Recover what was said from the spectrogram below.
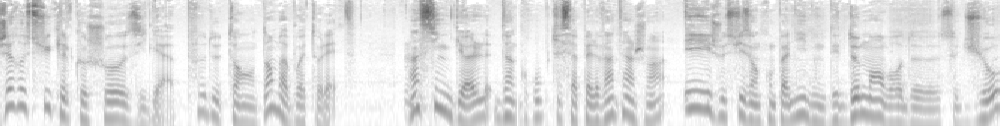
j'ai reçu quelque chose il y a peu de temps dans ma boîte aux lettres, un single d'un groupe qui s'appelle 21 juin et je suis en compagnie donc des deux membres de ce duo,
